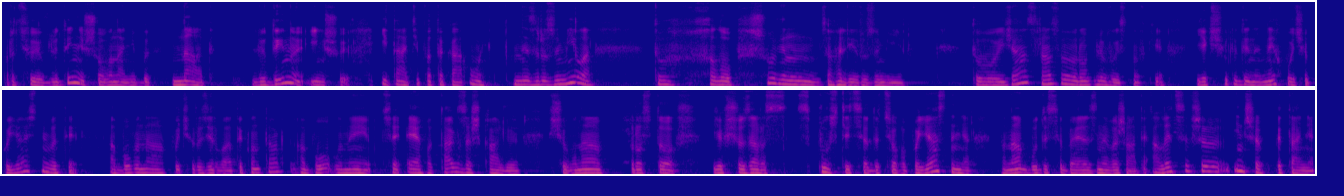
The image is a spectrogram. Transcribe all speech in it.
працює в людині, що вона ніби над людиною іншою, і та, типа, така: ой, не зрозуміла, то халоп, що він взагалі розуміє? То я зразу роблю висновки. Якщо людина не хоче пояснювати, або вона хоче розірвати контакт, або у неї це его так зашкалює, що вона просто, якщо зараз спуститься до цього пояснення, вона буде себе зневажати. Але це вже інше питання.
